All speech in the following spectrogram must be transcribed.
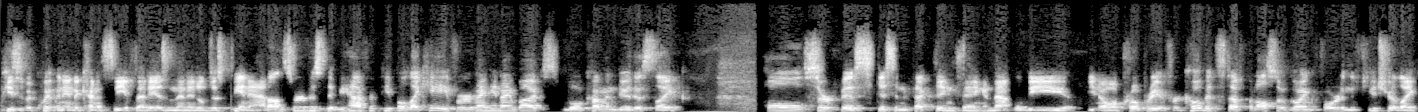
piece of equipment in to kind of see if that is and then it'll just be an add-on service that we have for people like hey for 99 bucks we'll come and do this like whole surface disinfecting thing and that will be you know appropriate for covid stuff but also going forward in the future like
